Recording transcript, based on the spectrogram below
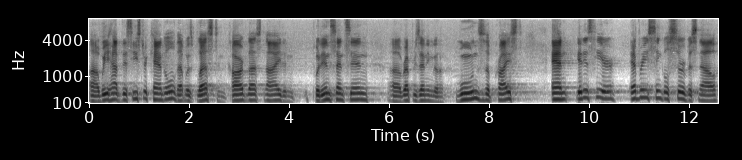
Uh, we have this Easter candle that was blessed and carved last night and put incense in, uh, representing the wounds of Christ. And it is here every single service now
